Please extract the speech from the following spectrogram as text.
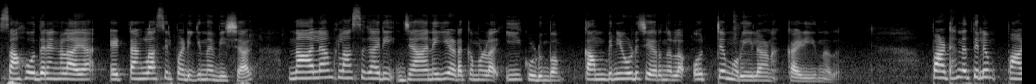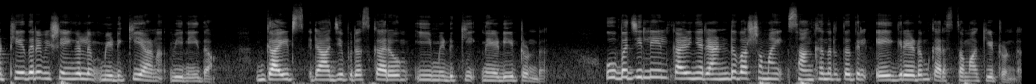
സഹോദരങ്ങളായ എട്ടാം ക്ലാസ്സിൽ പഠിക്കുന്ന വിശാൽ നാലാം ക്ലാസ്സുകാരി ജാനകി അടക്കമുള്ള ഈ കുടുംബം കമ്പനിയോട് ചേർന്നുള്ള ഒറ്റ മുറിയിലാണ് കഴിയുന്നത്. പഠനത്തിലും പാഠ്യേതര വിഷയങ്ങളിലും മിടുക്കിയാണ് വിനീത. ഗൈഡ്സ് രാജ്യ പുരസ്കാരവും ഈ മിടുക്കി നേടിയിട്ടുണ്ട്. ഉപജില്ലയിൽ കഴിഞ്ഞ രണ്ട് വർഷമായി സംഘനൃത്തത്തിൽ എ ഗ്രേഡും കരസ്ഥമാക്കിയിട്ടുണ്ട്.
